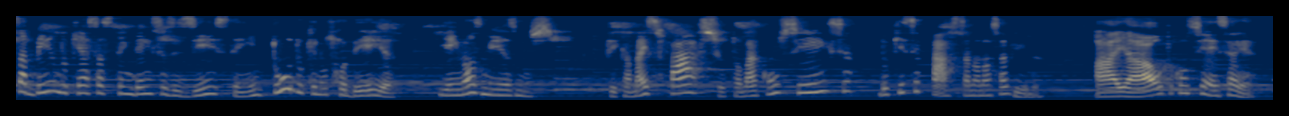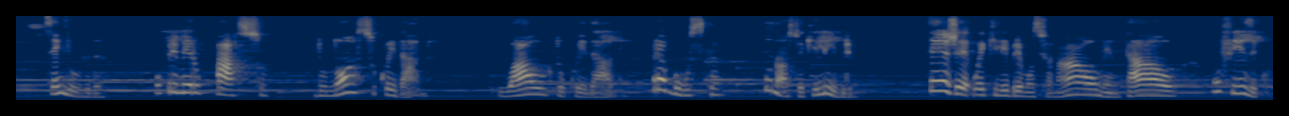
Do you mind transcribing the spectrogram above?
Sabendo que essas tendências existem em tudo que nos rodeia e em nós mesmos, fica mais fácil tomar consciência do que se passa na nossa vida. Ai, a autoconsciência é, sem dúvida, o primeiro passo do nosso cuidado, o autocuidado, para a busca do nosso equilíbrio seja o equilíbrio emocional, mental ou físico.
